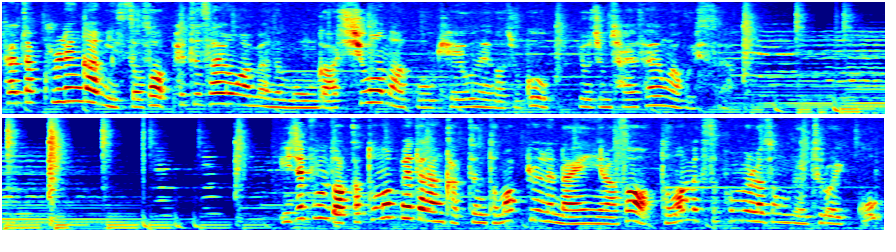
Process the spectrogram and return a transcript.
살짝 cooling감이 있어서 패드 사용하면 뭔가 시원하고 개운해가지고 요즘 잘 사용하고 있어요. 이 제품도 아까 토너 패드랑 같은 더마필렌 라인이라서 더마맥스 포뮬라 성분이 들어있고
